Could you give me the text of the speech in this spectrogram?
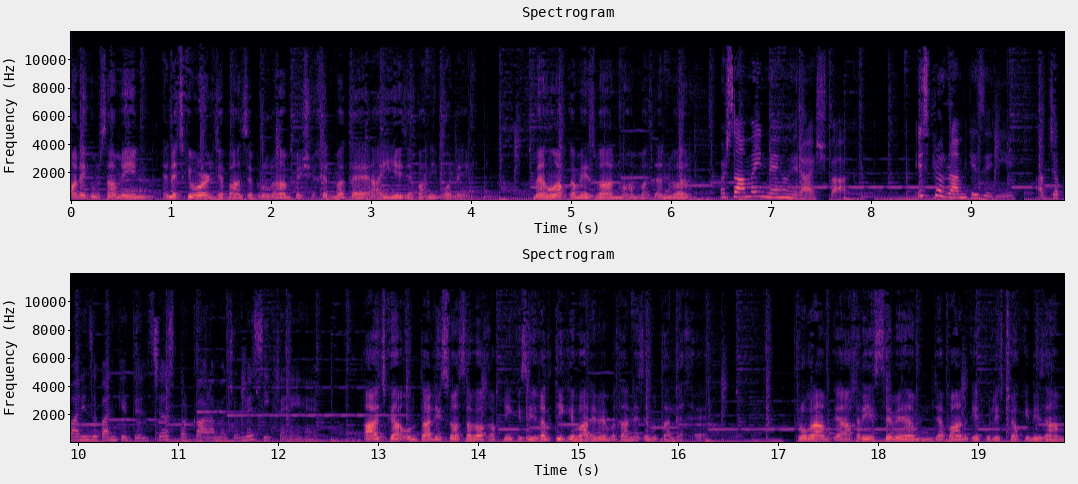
علیکم سامعین N H K world Japan سے پروگرام پیش خدمت ہے۔ آئیے جاپانی بولیں۔ میں ہوں آپ کا میزبان محمد انور۔ اور سامعین میں ہوں ہراش پاک اس پروگرام کے ذریعے آپ جاپانی زبان کے دلچسپ اور کارآمد جملے سیکھ رہے ہیں۔ آج کا انتالیسواں سبق اپنی کسی غلطی کے بارے میں بتانے سے متعلق ہے۔ پروگرام کے آخری حصے میں ہم جاپان کے پولیس چوکی نظام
